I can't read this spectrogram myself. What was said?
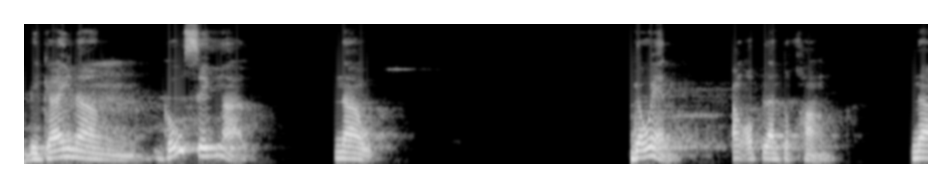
bigay ng go signal na gawin ang Oplan Tukhang na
